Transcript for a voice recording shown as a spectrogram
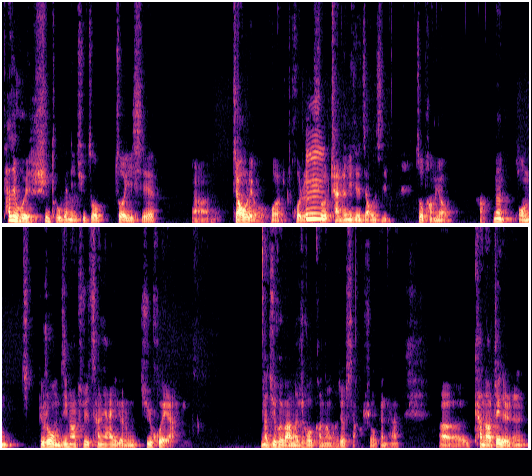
他就会试图跟你去做做一些啊交流，或或者说产生一些交集，做朋友啊。那我们比如说我们经常去参加一个什么聚会啊，那聚会完了之后，可能我就想说跟他呃看到这个人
